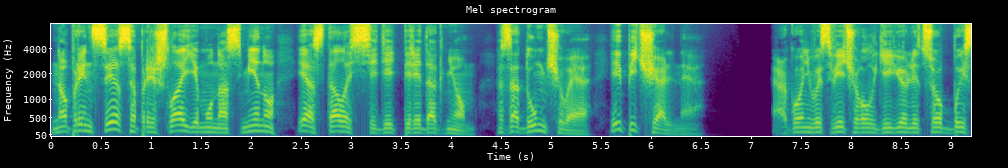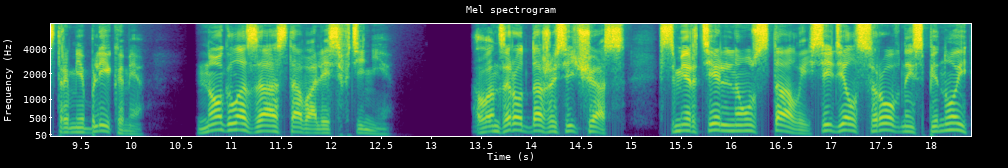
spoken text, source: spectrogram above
Но принцесса пришла ему на смену и осталась сидеть перед огнем, задумчивая и печальная. Огонь высвечивал ее лицо быстрыми бликами, но глаза оставались в тени. Ланзерот даже сейчас, смертельно усталый, сидел с ровной спиной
